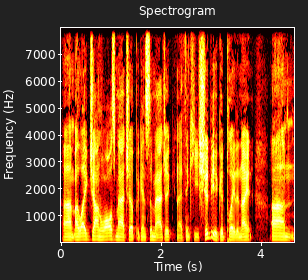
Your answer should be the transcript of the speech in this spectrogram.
Um, I like John Wall's matchup against the Magic, and I think he should be a good play tonight. Um,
